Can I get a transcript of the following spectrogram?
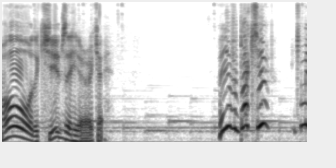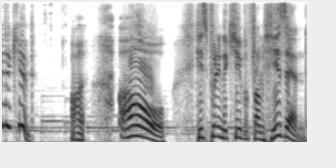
oh, the cubes are here. Okay. Oh, you have a black cube? Give me the cube. Oh, oh, he's putting the cube from his end.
